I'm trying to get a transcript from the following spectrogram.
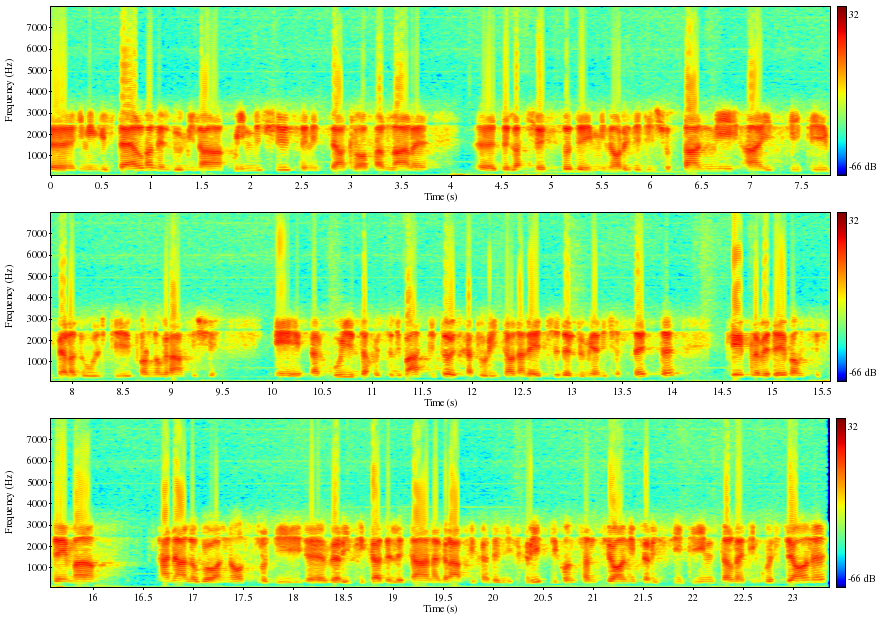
eh, in Inghilterra nel 2015 si è iniziato a parlare eh, dell'accesso dei minori di 18 anni ai siti per adulti pornografici. E per cui da questo dibattito è scaturita una legge del 2017 che prevedeva un sistema analogo al nostro di eh, verifica dell'età anagrafica degli iscritti con sanzioni per i siti internet in questione,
